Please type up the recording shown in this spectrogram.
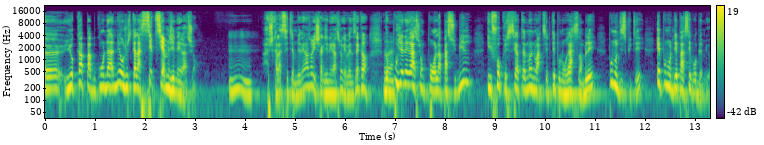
euh, you're capable de condamner jusqu'à la septième génération. Mhm. Ah, Jusqu'à la septième génération, et chaque génération a 25 ans. Donc, Ouais. pour génération, pour la pas subir, il faut que certainement nous accepter pour nous rassembler, pour nous discuter et pour nous dépasser les problèmes. yo.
